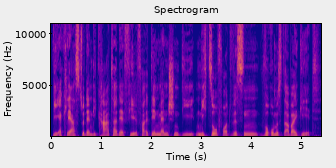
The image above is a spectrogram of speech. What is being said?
Wie erklärst du denn die Charta der Vielfalt den Menschen, die nicht sofort wissen, worum es dabei geht?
